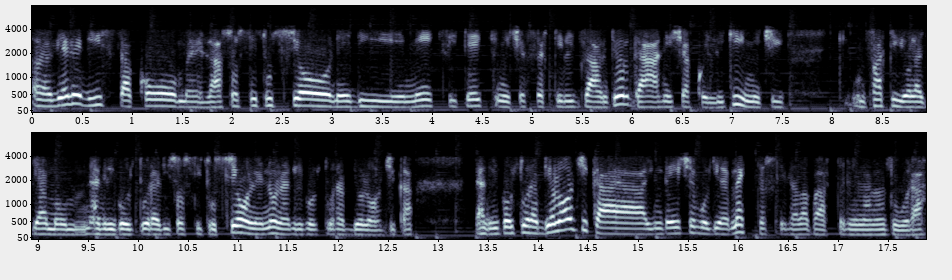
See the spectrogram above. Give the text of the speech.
eh, viene vista come la sostituzione di mezzi tecnici e fertilizzanti organici a quelli chimici infatti io la chiamo agricoltura di sostituzione, non agricoltura biologica. L'agricoltura biologica invece vuol dire mettersi dalla parte della natura.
